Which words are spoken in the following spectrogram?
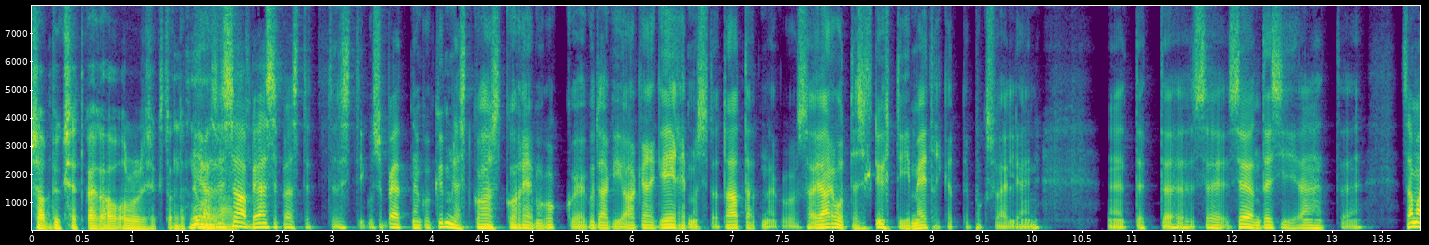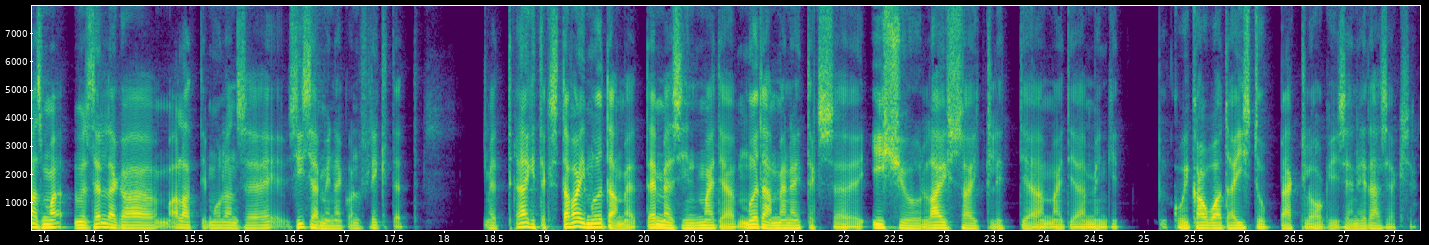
saab üks hetk väga oluliseks tundub. ja see saab jah, seepärast, et tõesti, kui sa pead nagu kümnest kohast korjama kokku ja kuidagi agregeerima seda datat nagu sa ei arvuta sealt ühtegi meetrikat lõpuks välja, on ju. et, et äh, see, see on tõsi jah, et äh, samas ma sellega alati mul on see sisemine konflikt, et et räägitakse, davai, mõõdame, et teeme siin, ma ei tea, mõõdame näiteks äh, issue life cycle'it ja ma ei tea, mingit, kui kaua ta istub backlog'is ja nii edasi, eks ju.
